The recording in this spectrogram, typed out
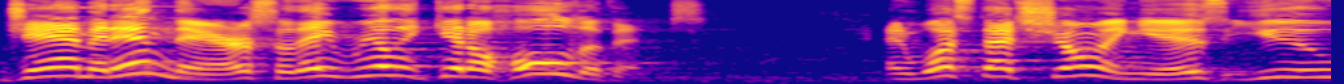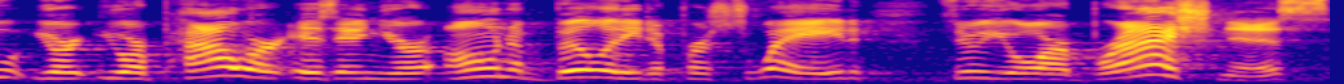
jam it in there so they really get a hold of it. And what's that showing is you, your, your power is in your own ability to persuade through your brashness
